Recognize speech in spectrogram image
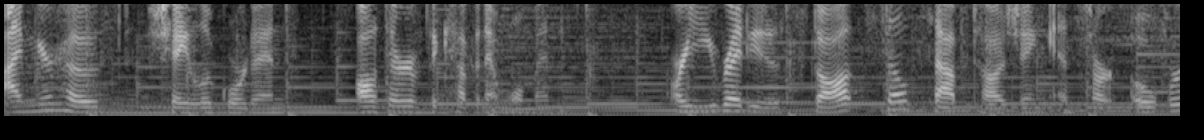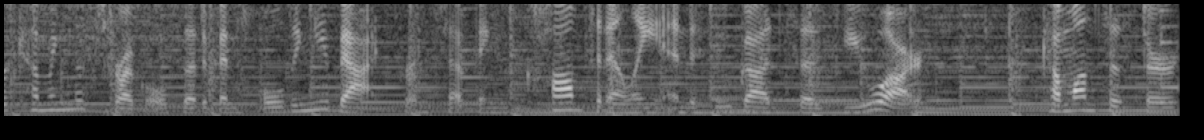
I'm your host, Shayla Gordon, author of The Covenant Woman. Are you ready to stop self sabotaging and start overcoming the struggles that have been holding you back from stepping confidently into who God says you are? Come on, sister,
